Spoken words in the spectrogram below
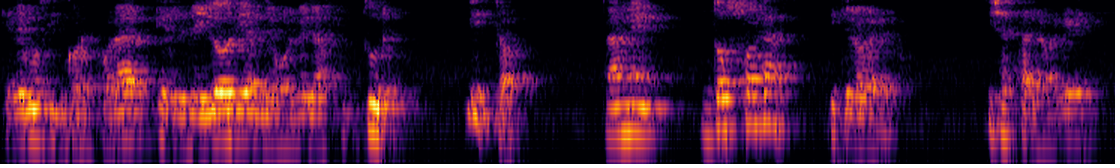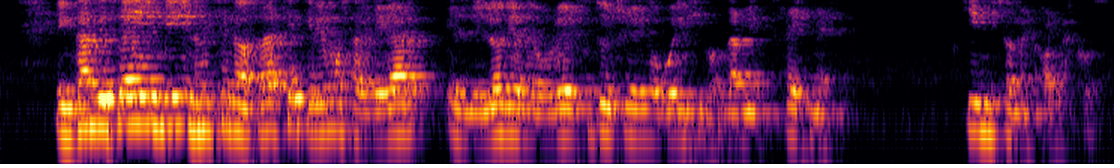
Queremos incorporar el DeLorean de Volver a Futuro. Listo, dame dos horas y te lo agrego. Y ya está, lo agregué. En cambio, si alguien viene y nos dice, no, ¿sabes qué? Queremos agregar el DeLorean de Volver al Futuro, yo digo, buenísimo, dame seis meses. ¿Quién hizo mejor las cosas?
